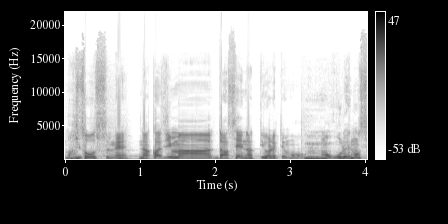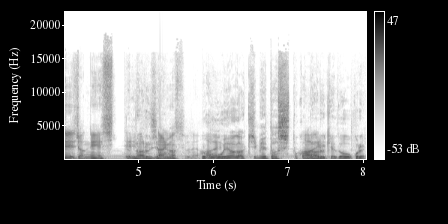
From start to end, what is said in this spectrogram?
まあそうっすね。中島出せえなって言われても、うん。もう俺のせいじゃねえしってなるじゃん。りますよね、はい、親が決めたしとかなるけど、これ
